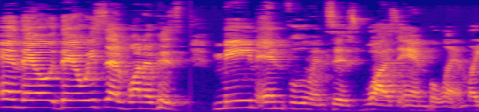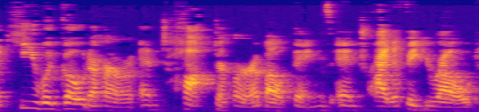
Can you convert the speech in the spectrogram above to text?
And they they always said one of his main influences was Anne Boleyn. Like he would go to her and talk to her about things and try to figure out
